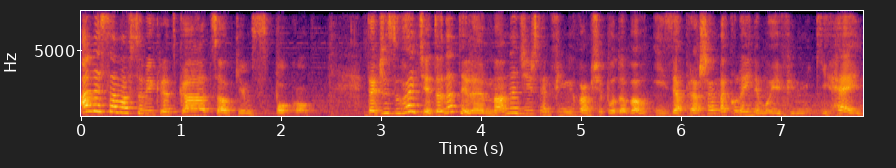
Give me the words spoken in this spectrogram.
ale sama w sobie kredka całkiem spoko. Także słuchajcie, to na tyle. Mam nadzieję, że ten filmik Wam się podobał i zapraszam na kolejne moje filmiki. Hej!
